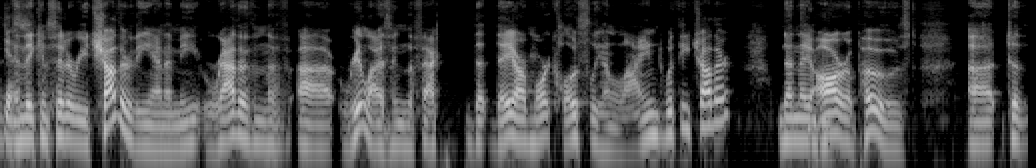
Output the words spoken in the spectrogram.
Yes. And they consider each other the enemy rather than the uh, realizing the fact that they are more closely aligned with each other than they mm-hmm. are opposed uh, to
